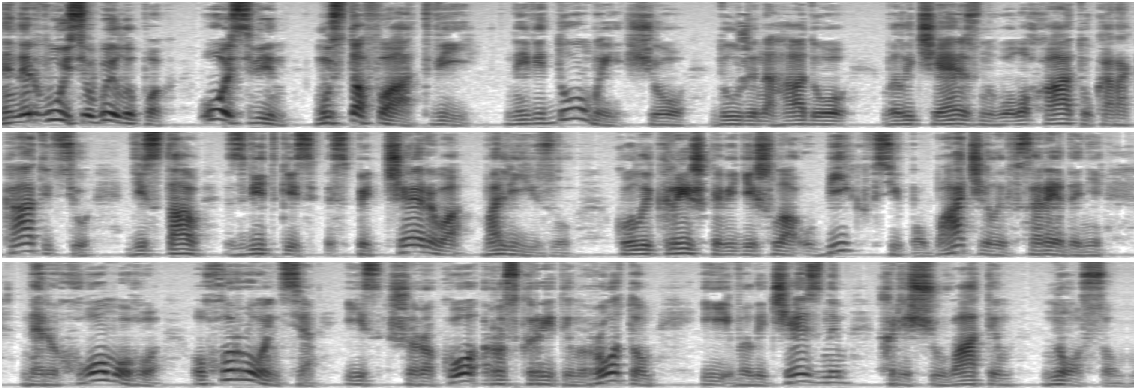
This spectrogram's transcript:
Не нервуйся, вилупок, ось він, Мустафа твій. Невідомий, що дуже нагадував величезну волохату каракатицю, дістав звідкись з під черева валізу. Коли кришка відійшла у бік, всі побачили всередині нерухомого охоронця із широко розкритим ротом і величезним хрящуватим носом.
